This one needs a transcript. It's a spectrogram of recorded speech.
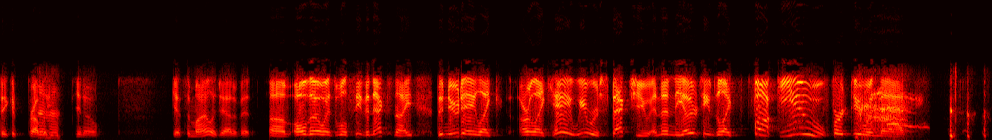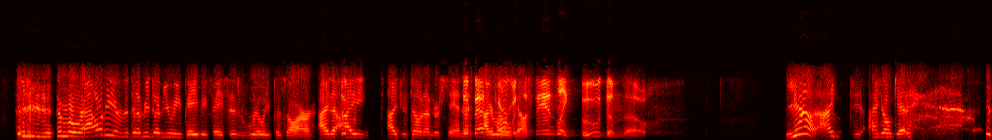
they could probably, Mhm. you know, get some mileage out of it. Um, although, as we'll see the next night, the New Day like are like, "Hey, we respect you," and then the other teams are like, "Fuck you for doing that." the morality of the WWE babyface is really bizarre. I, I, I just don't understand The it. best I part really was don't. the fans like booed them though. Yeah, I, I don't get it.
